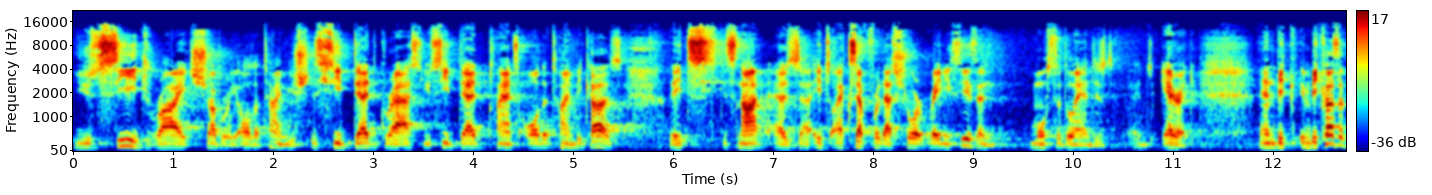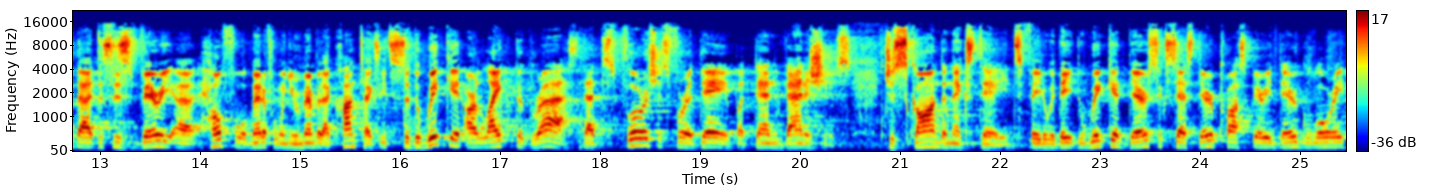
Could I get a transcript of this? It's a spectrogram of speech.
you see dry shrubbery all the time. You, sh- you see dead grass, you see dead plants all the time because it's it's not as uh, it's except for that short rainy season, most of the land is arid. And, be- and, because of that, this is very uh, helpful metaphor when you remember that context. It's that the wicked are like the grass that flourishes for a day but then vanishes, just gone the next day. It's faded away. They, the wicked, their success, their prosperity, their glory,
